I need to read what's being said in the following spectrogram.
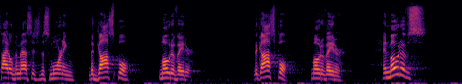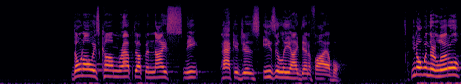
Titled the message this morning, The Gospel Motivator. The Gospel Motivator. And motives don't always come wrapped up in nice, neat packages, easily identifiable. You know, when they're little,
